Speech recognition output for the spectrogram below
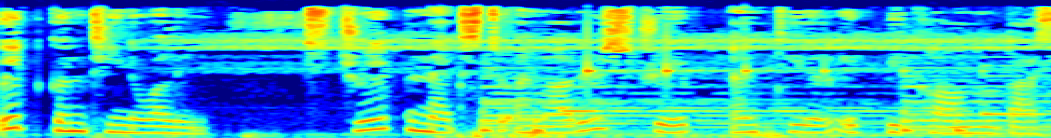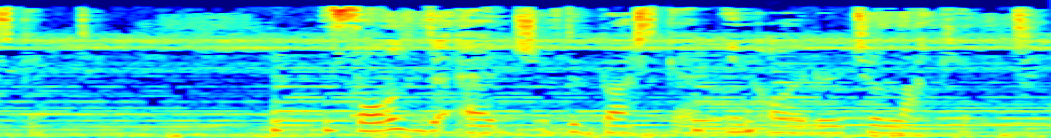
it continually. Strip next to another strip until it becomes a basket. Fold the edge of the basket in order to lock it.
